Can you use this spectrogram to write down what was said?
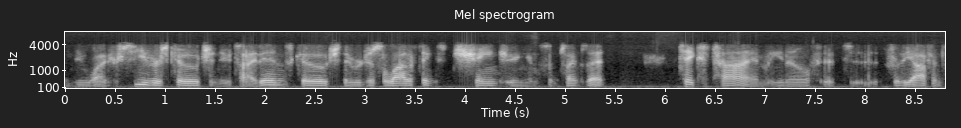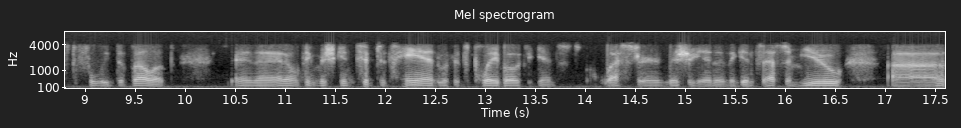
a new wide receivers coach, a new tight ends coach. There were just a lot of things changing, and sometimes that takes time, you know, to, for the offense to fully develop. And I don't think Michigan tipped its hand with its playbook against Western Michigan and against SMU. Uh,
